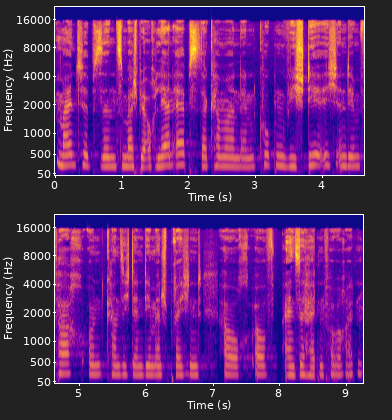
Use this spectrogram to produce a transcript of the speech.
Mein Tipp sind zum Beispiel auch Lern-Apps. Da kann man dann gucken, wie stehe ich in dem Fach und kann sich dann dementsprechend auch auf Einzelheiten vorbereiten.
